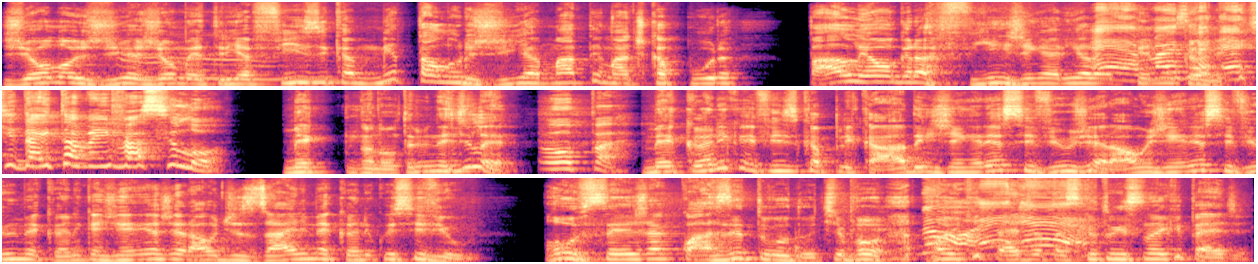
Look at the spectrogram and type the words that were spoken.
geologia, geometria, física, metalurgia, matemática pura, paleografia, engenharia elétrica É, e mas mecânica. é, é que daí também vacilou. Me- Eu não terminei de ler. Opa. Mecânica e física aplicada, engenharia civil geral, engenharia civil e mecânica, engenharia geral, design mecânico e civil. Ou seja, quase tudo. Tipo, a Não, Wikipédia é- tá escrito isso na Wikipédia.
